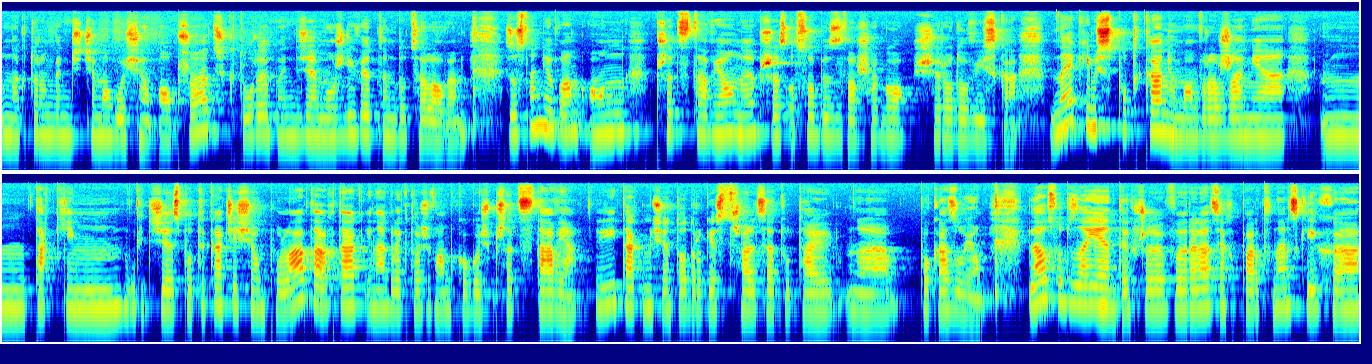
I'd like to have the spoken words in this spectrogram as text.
na którym będziecie mogły się oprzeć, który będzie możliwie tym docelowym. Zostanie Wam on przedstawiony przez osoby z Waszego środowiska. Na jakimś spotkaniu, mam wrażenie, mm, takim, gdzie spotykacie się po latach, tak, i nagle ktoś Wam kogoś przedstawia. I tak mi się to, drogie strzelce, tutaj e, pokazują. Dla osób zajętych czy w relacjach partnerskich, e,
